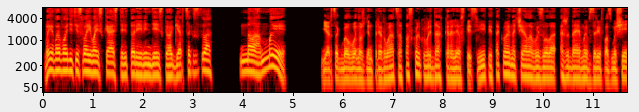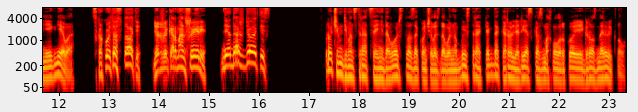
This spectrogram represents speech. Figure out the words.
«Вы выводите свои войска с территории Виндейского герцогства, но мы Герцог был вынужден прерваться, поскольку в рядах королевской свиты такое начало вызвало ожидаемый взрыв возмущения и гнева. «С какой-то стати! Держи карман шире! Не дождетесь!» Впрочем, демонстрация недовольства закончилась довольно быстро, когда король резко взмахнул рукой и грозно рыкнул.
